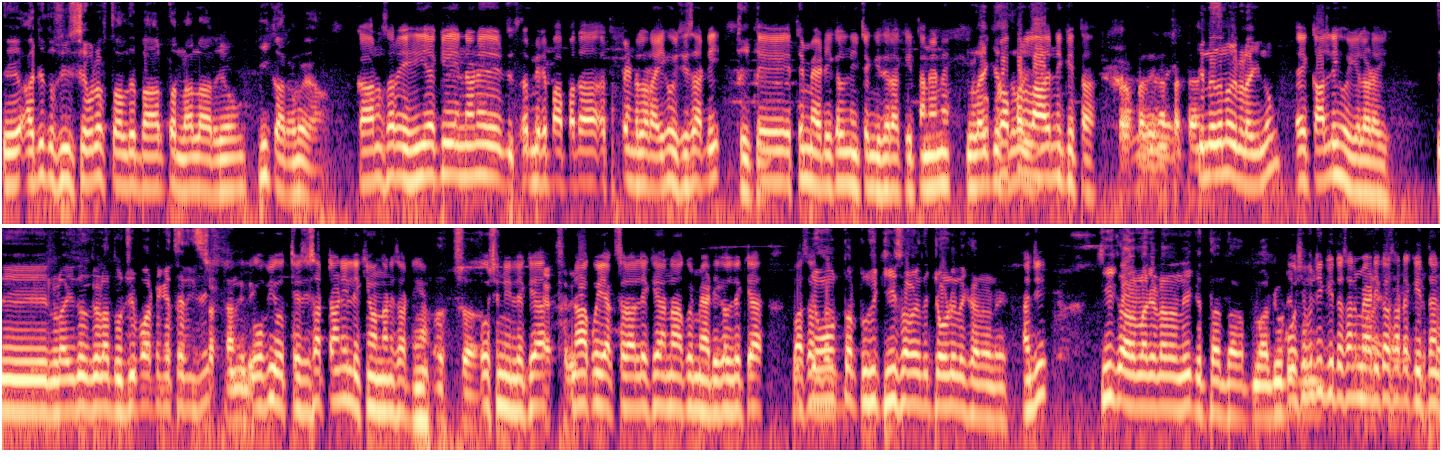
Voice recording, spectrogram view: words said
ਤੇ ਅੱਜ ਤੁਸੀਂ ਸਿਵਲ ਹਸਪਤਾਲ ਦੇ ਬਾਹਰ ਧਰਨਾ ਲਾ ਰਹੇ ਹੋ। ਕੀ ਕਾਰਨ ਹੋਇਆ? ਕਾਰਨ ਸਰ ਇਹੀ ਹੈ ਕਿ ਇਹਨਾਂ ਨੇ ਮੇਰੇ ਪਾਪਾ ਦਾ ਪਿੰਡ ਲੜਾਈ ਹੋਈ ਸੀ ਸਾਡੀ। ਤੇ ਇੱਥੇ ਮੈਡੀਕਲ ਨਹੀਂ ਚੰਗੀ ਤਰ੍ਹਾਂ ਕੀਤਾ ਇਹਨਾਂ ਨੇ। ਪ੍ਰੋਪਰ ਇਲਾਜ ਨਹੀਂ ਕੀਤਾ। ਕਿੰਨੇ ਦਿਨ ਹੋਏ ਲੜਾਈ ਨੂੰ? ਇਹ ਕੱਲ ਹੀ ਹੋਈ ਹੈ ਲੜਾਈ। ਤੇ ਲੜਾਈ ਦਾ ਜਿਹੜਾ ਦੂਜੀ ਪਾਰਟੀ ਕਿੱਥੇ ਦੀ ਸੀ? ਉਹ ਵੀ ਉੱਥੇ ਸੀ। ਸੱਟਾਂ ਨਹੀਂ ਲਿਖੀਆਂ ਉਹਨਾਂ ਨੇ ਸਾਡੀਆਂ। ਅੱਛਾ। ਕੁਝ ਨਹੀਂ ਲਿਖਿਆ। ਨਾ ਕੋਈ ਐਕਸਰਾ ਲਿਖਿਆ ਨਾ ਕੋਈ ਮੈਡੀਕਲ ਲਿਖਿਆ। ਬਸ ਕਿਉਂ ਤਾਂ ਤੁਸੀਂ ਕੀ ਸਮਝਦੇ? ਕਿਉਂ ਨਹੀਂ ਲਿਖਿਆ ਇਹਨਾਂ ਨੇ? ਹਾਂਜੀ। ਕੀ ਕਾਰਨ ਆ ਜਿਹੜਾ ਇਹਨਾਂ ਨੇ ਨਹੀਂ ਕੀਤਾ ਦਾ ਆਪਣਾ ਡਿਊਟੀ ਕੁਝ ਵੀ ਨਹੀਂ ਕੀਤਾ ਸਾਨੂੰ ਮੈਡੀਕਲ ਸਾਡਾ ਕੀਤਾ।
